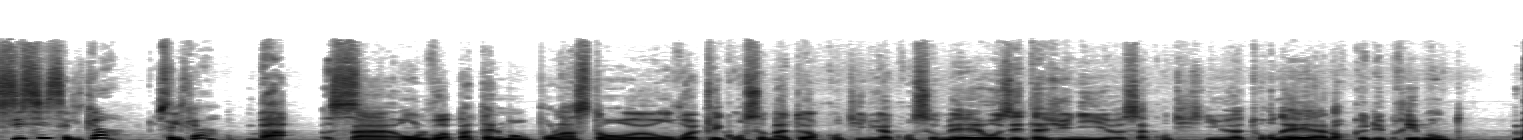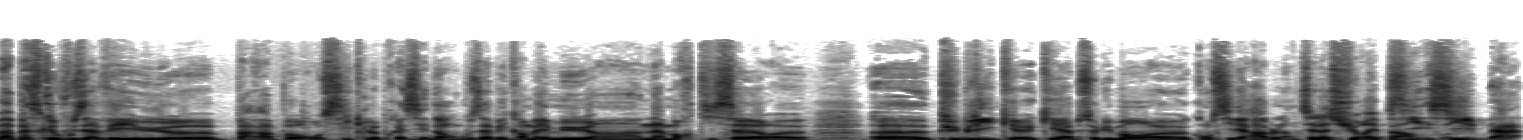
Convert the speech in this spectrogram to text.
Si, si, c'est le cas. C'est le cas. Bah, ça, on le voit pas tellement. Pour l'instant, euh, on voit que les consommateurs continuent à consommer. Aux États-Unis, euh, ça continue à tourner, alors que les prix montent. Bah parce que vous avez eu, euh, par rapport au cycle précédent, vous avez quand même eu un amortisseur euh, euh, public euh, qui est absolument euh, considérable. hein. C'est la surépargne. Si, si, bah,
